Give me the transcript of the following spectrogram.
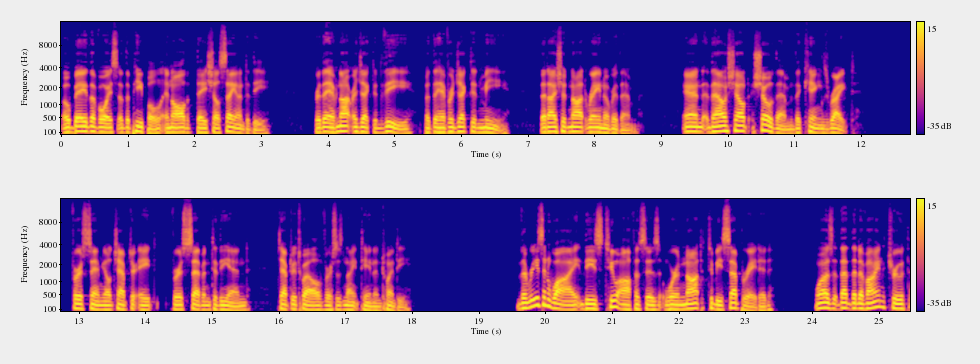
Obey the voice of the people in all that they shall say unto thee. For they have not rejected thee, but they have rejected me, that I should not reign over them. And thou shalt show them the king's right. 1 Samuel chapter 8, verse 7 to the end, chapter 12, verses 19 and 20. The reason why these two offices were not to be separated was that the divine truth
